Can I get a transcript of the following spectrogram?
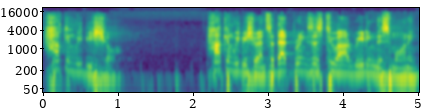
how can we be sure? How can we be sure? And so that brings us to our reading this morning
